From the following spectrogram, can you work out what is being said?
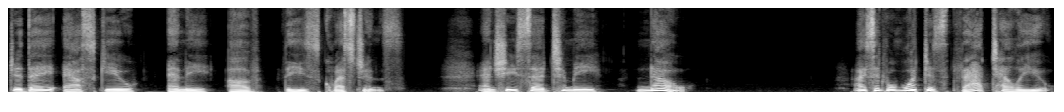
did they ask you any of these questions? And she said to me, No. I said, Well, what does that tell you?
